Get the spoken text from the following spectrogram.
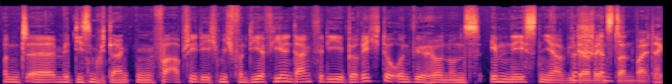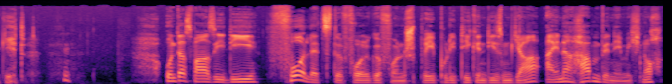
Und äh, mit diesem Gedanken verabschiede ich mich von dir. Vielen Dank für die Berichte und wir hören uns im nächsten Jahr wieder, wenn es dann weitergeht. Und das war sie, die vorletzte Folge von Spreepolitik in diesem Jahr. Eine haben wir nämlich noch.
